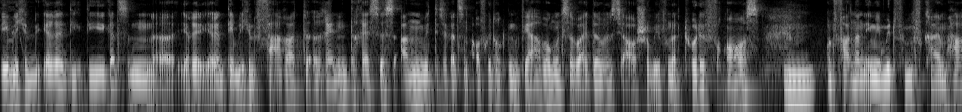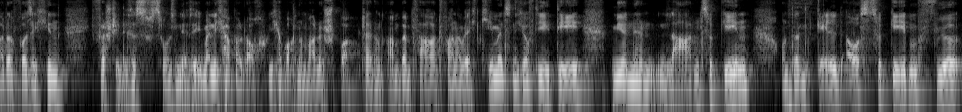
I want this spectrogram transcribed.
dämlichen, ihre, die, die ganzen, äh, ihre, ihre dämlichen Fahrradrenndresses an mit dieser ganzen aufgedruckten Werbung und so weiter. Das ist ja auch schon wie von der Tour de France mhm. und fahren dann irgendwie mit 5 kmh da vor sich hin. Ich verstehe das ist so nicht. Also ich meine, ich habe halt auch, ich habe auch normale Sportkleidung an beim Fahrradfahren, aber ich käme jetzt nicht auf die Idee, mir in einen Laden zu gehen und dann Geld auszugeben für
